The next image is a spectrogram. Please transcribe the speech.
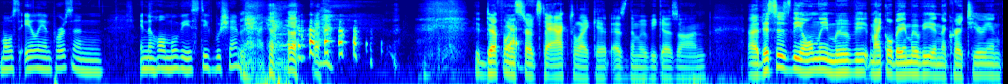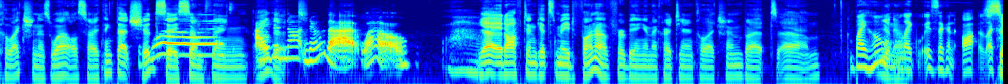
most alien person in the whole movie is Steve Buscemi. I think. It definitely Yeah. starts to act like it as the movie goes on. Uh, this is the only movie, Michael Bay movie, in the Criterion Collection as well. So I think that should say What? something I did it. not know that. Wow. Wow. Yeah, it often gets made fun of for being in the Criterion Collection, but um, By whom? You know. like, is like an like how do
